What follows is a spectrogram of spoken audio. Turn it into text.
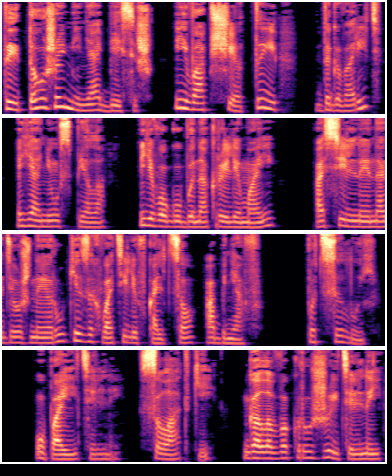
ты тоже меня бесишь. И вообще, ты...» Договорить я не успела. Его губы накрыли мои, а сильные надежные руки захватили в кольцо, обняв. Поцелуй. Упоительный, сладкий, головокружительный,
